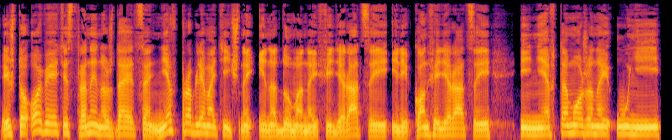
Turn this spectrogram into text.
и что обе эти страны нуждаются не в проблематичной и надуманной федерации или конфедерации и не в таможенной унии,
